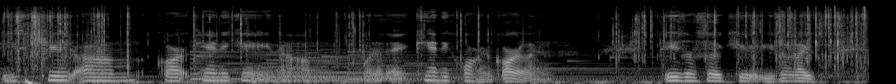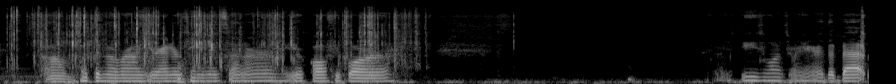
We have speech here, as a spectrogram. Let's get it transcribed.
these cute um gar candy cane um what are they? Candy corn garland. These are so cute. You can like um put them around your entertainment center your coffee bar. There's these ones right here the bat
